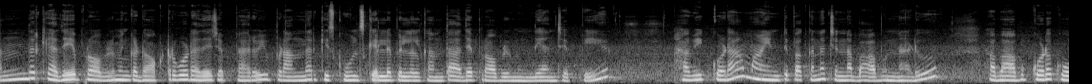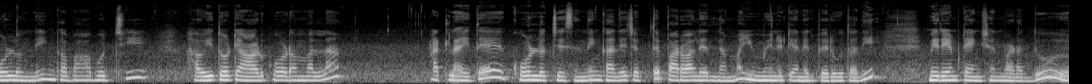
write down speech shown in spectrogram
అందరికీ అదే ప్రాబ్లం ఇంకా డాక్టర్ కూడా అదే చెప్పారు. ఇప్పుడు అందరికీ స్కూల్స్కి వెళ్ళే పిల్లలకంతా అదే ప్రాబ్లం ఉంది అని చెప్పి. హవికి కూడా మా ఇంటి పక్కన చిన్న బాబు ఉన్నాడు. ఆ బాబుకి కూడా కోల్డ్ ఉంది. ఇంకా బాబు వచ్చి హవితోటి ఆడుకోవడం వల్ల అట్లా అయితే కోల్డ్ వచ్చేసింది. ఇంకా అదే చెప్తే పర్వాలేదులమ్మ ఇమ్యూనిటీ అనేది పెరుగుతుంది. మీరేం టెన్షన్ పడద్దు.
